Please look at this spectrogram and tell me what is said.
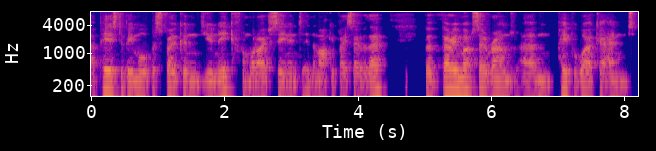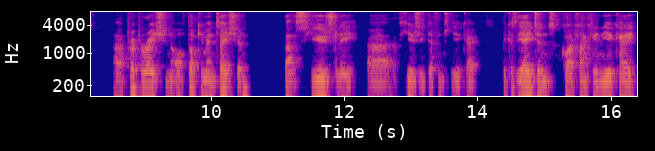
appears to be more bespoke and unique from what I've seen in, in the marketplace over there, but very much so around um, paperwork and uh, preparation of documentation. That's hugely, uh, hugely different to the UK because the agents, quite frankly, in the UK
